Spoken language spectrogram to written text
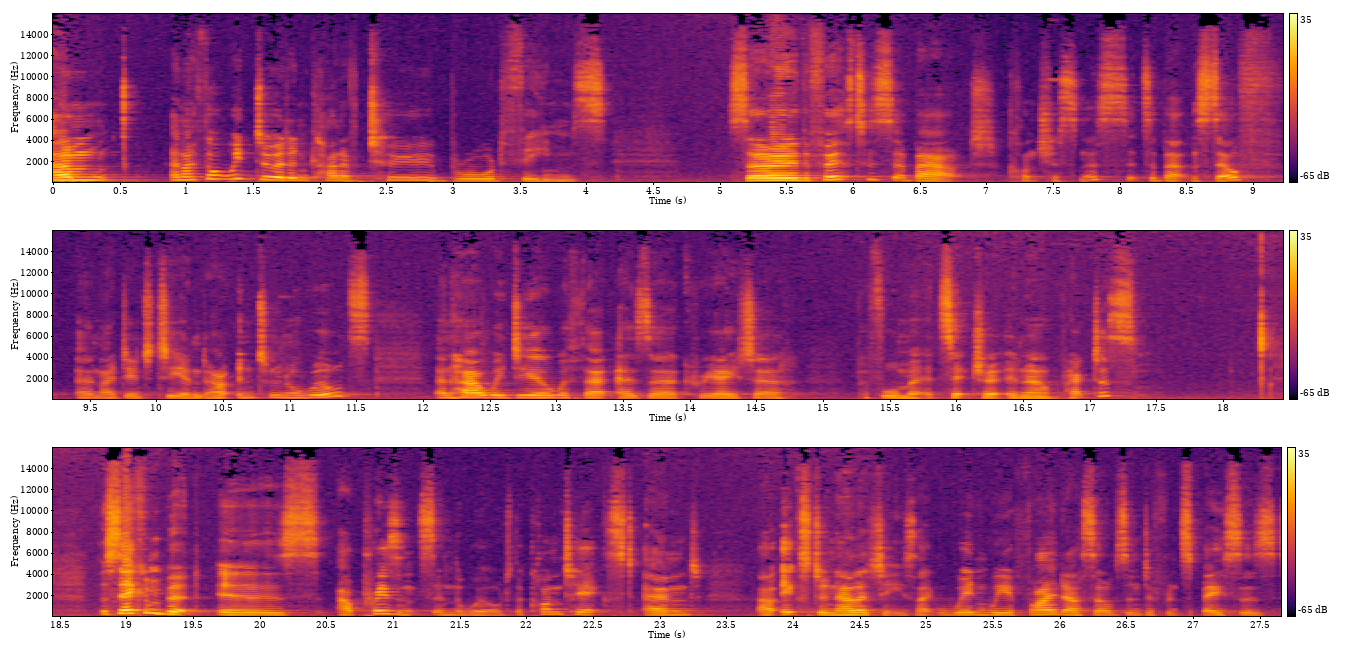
Um, and I thought we'd do it in kind of two broad themes. So the first is about consciousness, it's about the self and identity and our internal worlds, and how we deal with that as a creator, performer, etc., in our practice. The second bit is our presence in the world, the context and our externalities, like when we find ourselves in different spaces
